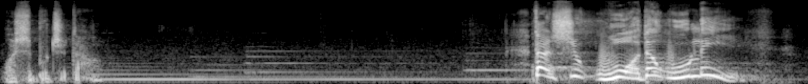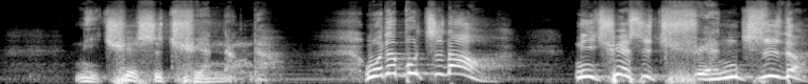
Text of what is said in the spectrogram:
我是不知道。但是我的无力，你却是全能的；我的不知道。你却是全知的，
